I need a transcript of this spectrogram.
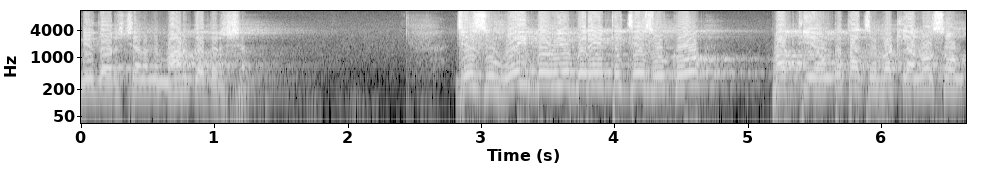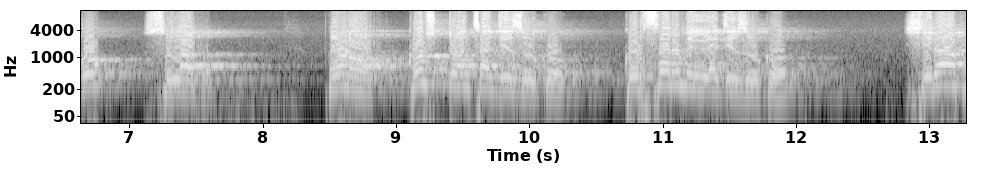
निदर्शन आनी मार्गदर्शन. जेजू वैभवी बरीत जेजूक पातयेवंक ताचे फाटल्यान वचोंक सुलभ. पूण हो कश्टांच्या जेजूक कुर्सार मेल्ल्या जेजूक शिराफ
